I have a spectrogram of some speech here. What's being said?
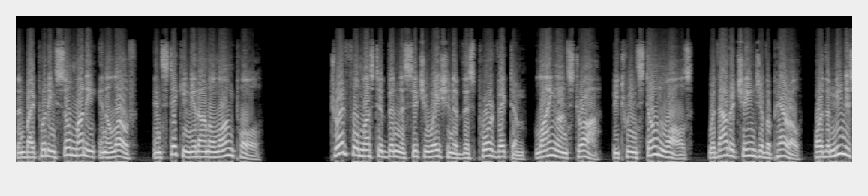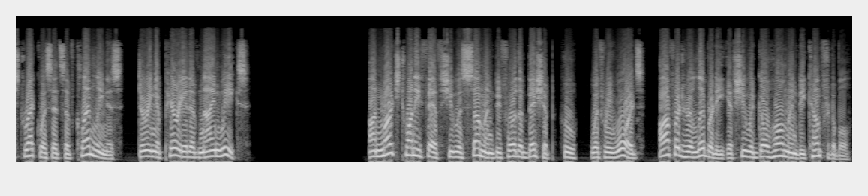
than by putting so money in a loaf and sticking it on a long pole. Dreadful must have been the situation of this poor victim, lying on straw, between stone walls, without a change of apparel, or the meanest requisites of cleanliness, during a period of nine weeks. On March 25 she was summoned before the bishop, who, with rewards, offered her liberty if she would go home and be comfortable,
